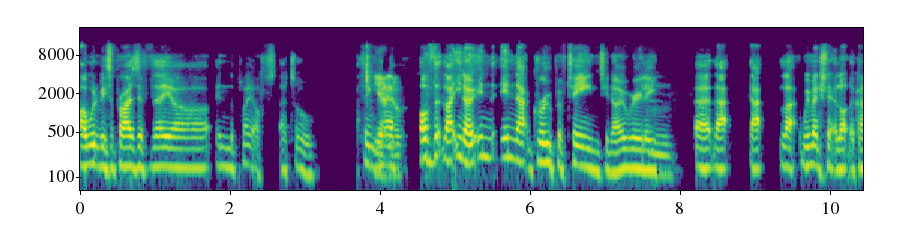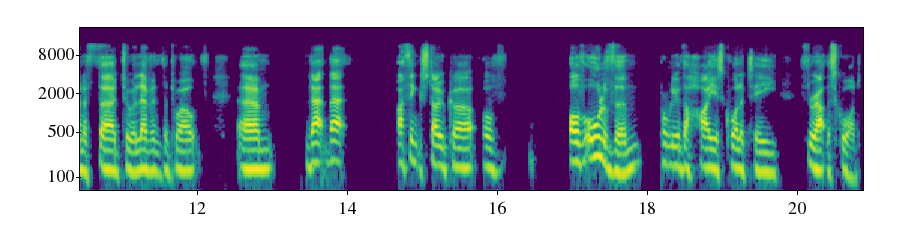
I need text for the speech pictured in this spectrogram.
I wouldn't be surprised if they are in the playoffs at all. I think yeah, no. of the like you know in in that group of teams, you know, really mm. uh, that that like we mentioned it a lot, the kind of third to eleventh or twelfth. Um, that that I think Stoker of of all of them probably of the highest quality throughout the squad.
